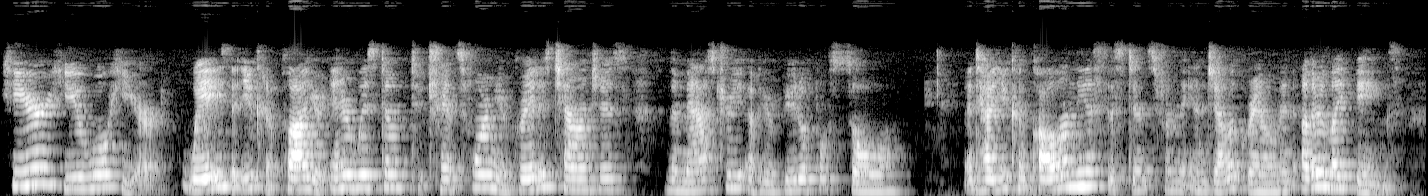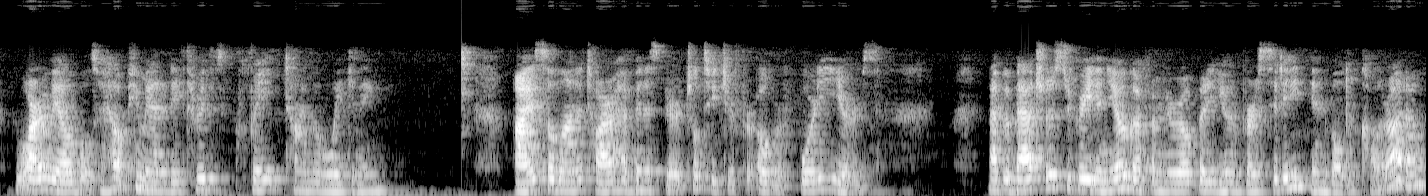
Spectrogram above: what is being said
Here you will hear ways that you can apply your inner wisdom to transform your greatest challenges the mastery of your beautiful soul and how you can call on the assistance from the angelic realm and other light beings who are available to help humanity through this great time of awakening. I, Solana Tara, have been a spiritual teacher for over 40 years. I have a bachelor's degree in yoga from Naropa University in Boulder, Colorado.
